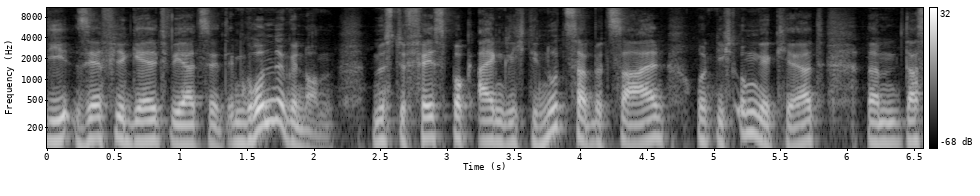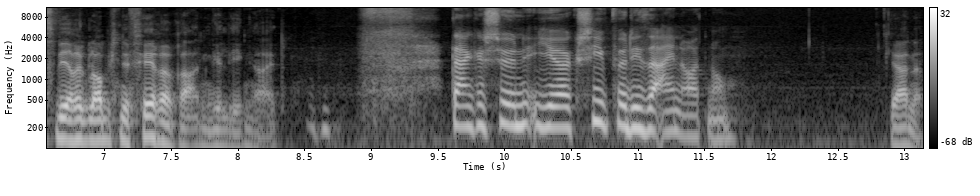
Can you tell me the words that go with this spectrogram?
die sehr viel Geld wert sind. Im Grunde genommen müsste Facebook eigentlich die Nutzer bezahlen und nicht umgekehrt. Ähm, das wäre, glaube ich, eine fairere Angelegenheit. Dankeschön, Jörg Schieb, für diese Einordnung. Gerne.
